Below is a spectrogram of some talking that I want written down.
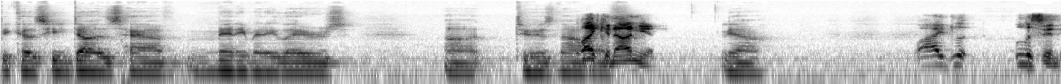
because he does have many, many layers uh, to his novels. Like an onion. Yeah. Well, I, listen,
